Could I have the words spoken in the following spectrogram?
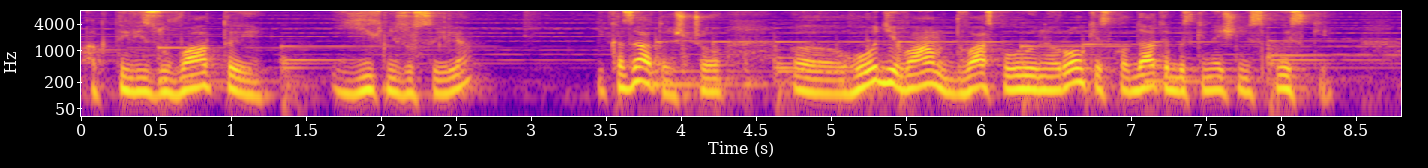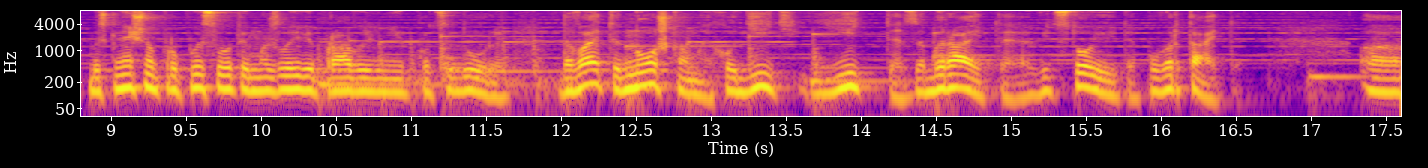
активізувати їхні зусилля і казати, що е, годі вам два з половиною роки складати безкінечні списки, безкінечно прописувати можливі правильні процедури. Давайте ножками ходіть, їдьте, забирайте, відстоюйте, повертайте. Е,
